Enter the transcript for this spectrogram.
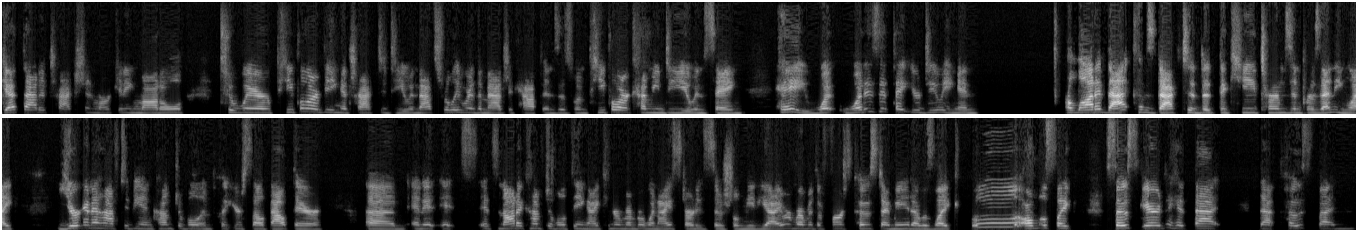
get that attraction marketing model to where people are being attracted to you. And that's really where the magic happens is when people are coming to you and saying, Hey, what, what is it that you're doing? And a lot of that comes back to the, the key terms in presenting, like you're going to have to be uncomfortable and put yourself out there um, and it, it's it's not a comfortable thing. I can remember when I started social media. I remember the first post I made. I was like, oh, almost like so scared to hit that that post button.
